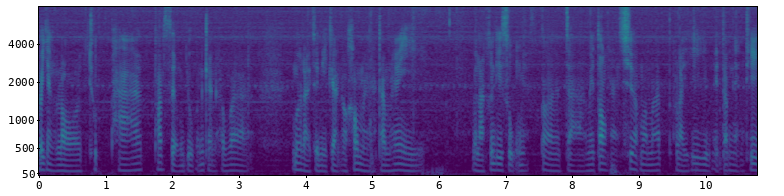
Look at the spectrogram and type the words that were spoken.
ก็ยังรอชุดพาร์ทพาร์ทเสริมอยู่เหมือนกันครับว่า เมื่อไหร่จะมีการเอาเข้ามาทำให้เวลาขึ้นที่สูงเนี่ยก็จะไม่ต้องหาเชือกมามัดอะไรที่อยู่ในตำแหน่งที่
